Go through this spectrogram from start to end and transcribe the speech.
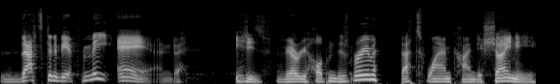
That's going to be it for me, and it is very hot in this room. That's why I'm kind of shiny.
